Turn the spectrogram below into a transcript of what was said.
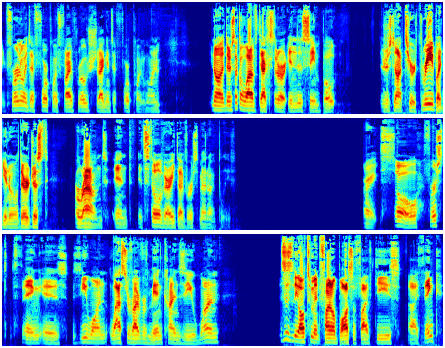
Infernoids at 4.5, Roach Dragons at 4.1. You know, there's like a lot of decks that are in this same boat. They're just not tier 3, but, you know, they're just around, and it's still a very diverse meta, I believe. Alright, so first thing is Z-one, Last Survivor of Mankind Z-one. This is the ultimate final boss of 5Ds, I think.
